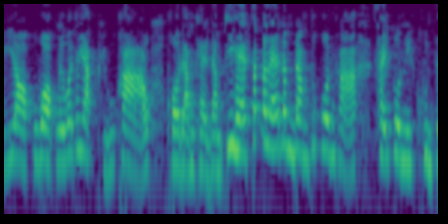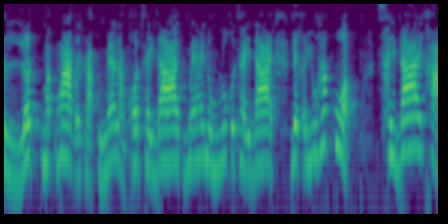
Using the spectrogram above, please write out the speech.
อีดอกกูบอกเลยว่าถ้าอยากผิวขาว คอดำแขนดำขี้แฮจักระแล้ดำๆทุกคนค่ะ ใช้ตัวนี้คุณจะเลิศมากๆเลยค่ะ คุณแม่หลังคลอดใช้ได้ คุณแม่ให้นมลูกก็ใช้ได้ เด็กอายุห้าขวบใช้ได้ค่ะ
